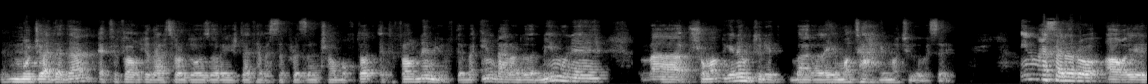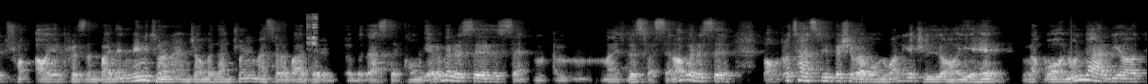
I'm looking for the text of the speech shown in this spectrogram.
مجددا اتفاقی که در سال 2018 توسط پرزیدنت ترامپ افتاد اتفاق نمیفته و این قرارداد میمونه و شما دیگه نمی‌تونید بر ما تحریماتی رو بذارید. این مسئله رو آقای, آقای پرزیدنت بایدن نمی‌تونن انجام بدن چون این مسئله باید به دست کنگره برسه مجلس و سنا برسه و اون رو تصویب بشه و به عنوان یک لایحه و قانون در بیاد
